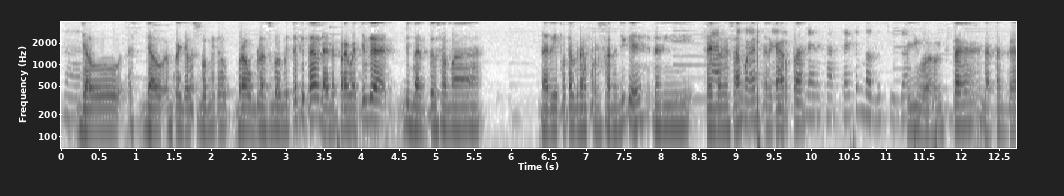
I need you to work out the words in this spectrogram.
nah jauh jauh eh, bukan jauh sebelum itu berapa bulan sebelum itu kita udah ada private juga dibantu sama dari fotografer sana juga ya dari vendor yang sama kan dari Karta. dari Karta itu bagus juga Jadi kok. kita datang ke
